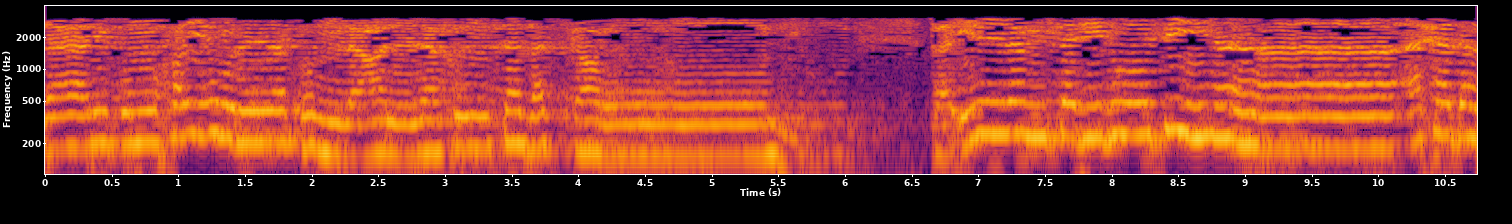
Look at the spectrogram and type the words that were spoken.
ذلكم خير لكم لعلكم تذكرون. فإن لم تجدوا فيها أحدا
